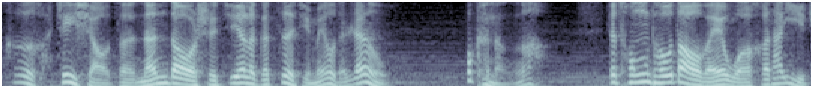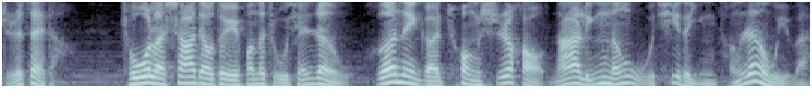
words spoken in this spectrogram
呵，这小子难道是接了个自己没有的任务？不可能啊！这从头到尾，我和他一直在打，除了杀掉对方的主线任务和那个创尸号拿灵能武器的隐藏任务以外，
